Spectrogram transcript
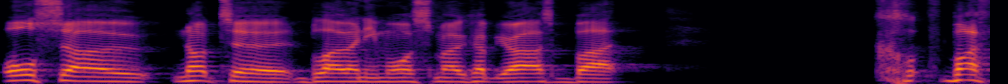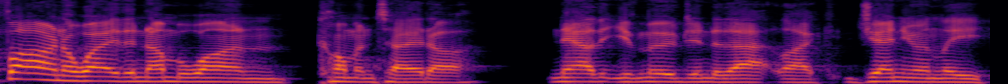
Also, not to blow any more smoke up your ass, but cl- by far and away the number one commentator now that you've moved into that like genuinely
